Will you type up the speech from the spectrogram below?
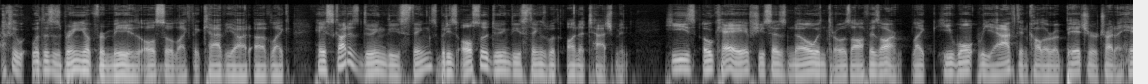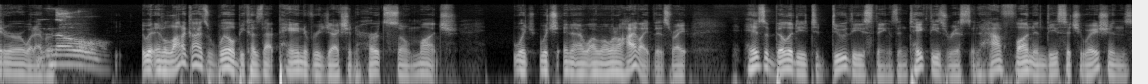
Actually, what this is bringing up for me is also like the caveat of like, hey, Scott is doing these things, but he's also doing these things with unattachment. He's okay if she says no and throws off his arm. Like, he won't react and call her a bitch or try to hit her or whatever. No. And a lot of guys will because that pain of rejection hurts so much. Which, which, and I, I want to highlight this, right? His ability to do these things and take these risks and have fun in these situations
